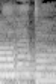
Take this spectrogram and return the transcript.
somebody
